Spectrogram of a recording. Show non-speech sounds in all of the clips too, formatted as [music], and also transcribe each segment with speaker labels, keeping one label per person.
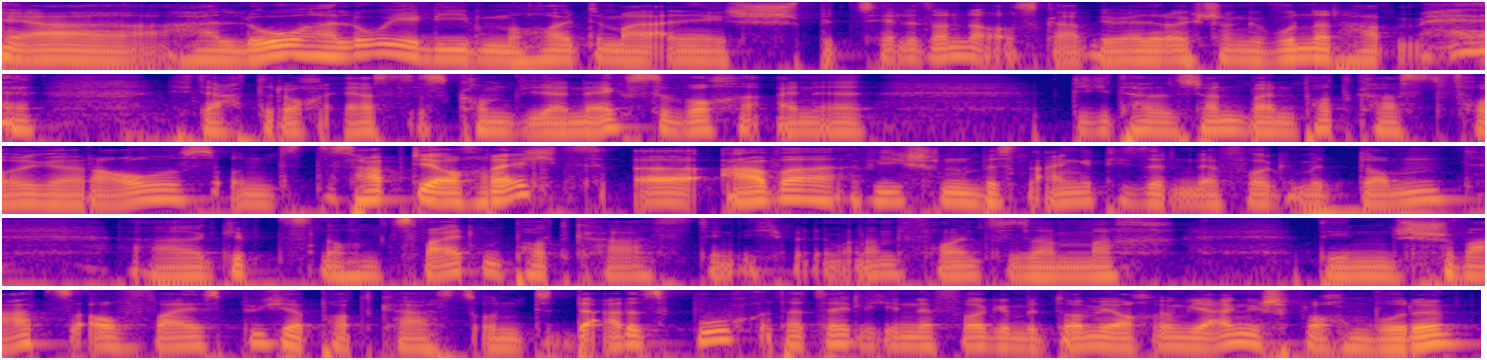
Speaker 1: Ja, hallo, hallo ihr Lieben. Heute mal eine spezielle Sonderausgabe. Ihr werdet euch schon gewundert haben, hä? Ich dachte doch erst, es kommt wieder nächste Woche eine digitales Standbein-Podcast-Folge raus und das habt ihr auch recht, äh, aber wie schon ein bisschen angeteasert in der Folge mit Dom, äh, gibt es noch einen zweiten Podcast, den ich mit einem anderen Freund zusammen mache, den Schwarz auf Weiß Bücher Podcast und da das Buch tatsächlich in der Folge mit Dom ja auch irgendwie angesprochen wurde,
